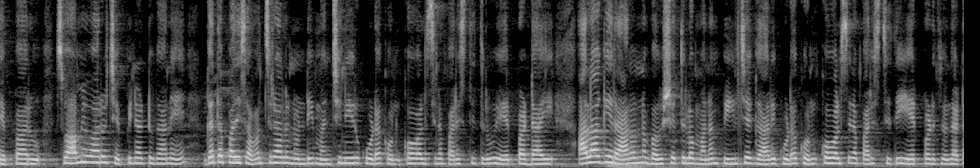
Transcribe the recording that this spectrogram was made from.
చెప్పారు. స్వామివారు చెప్పినట్టుగానే గత పది సంవత్సరాల నుండి మంచినీరు కూడా కొనుక్కోవాల్సిన పరిస్థితులు ఏర్పడ్డాయి. అలాగే రానున్న భవిష్యత్తులో మనం పీల్చే గాలి కూడా కొనుక్కోవాల్సిన పరిస్థితి ఏర్పడుతుందట.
